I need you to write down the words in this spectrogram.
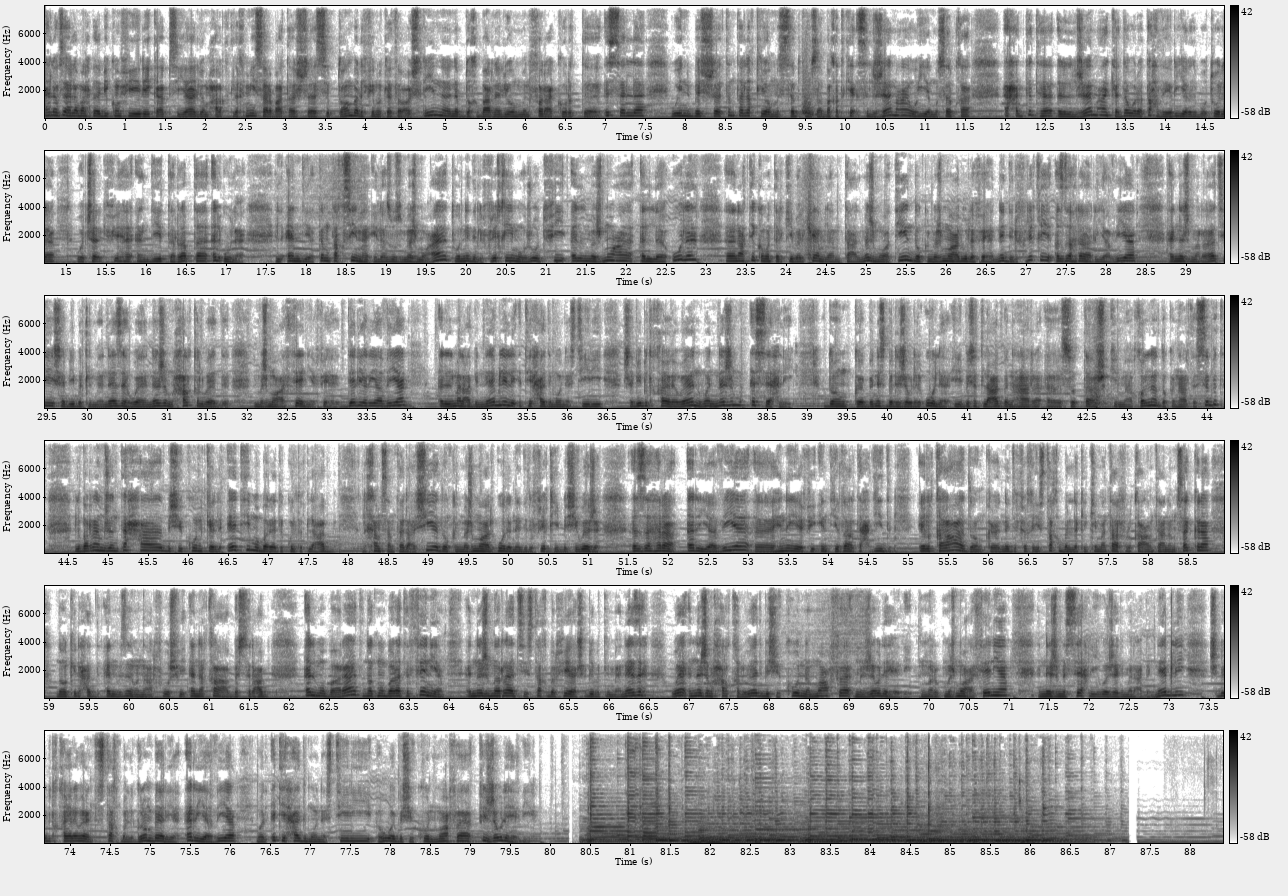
أهلا وسهلا مرحبا بكم في récap CA. اليوم حلقة الخميس 14 سبتمبر 2023 نبدو أخبارنا اليوم من فرع كرة السلة وين باش تنطلق يوم السبت مسابقة كأس الجامعة وهي مسابقة أحدثتها الجامعة كدورة تحضيرية للبطولة وتشارك فيها أندية الرابطة الأولى. الأندية تم تقسيمها إلى زوز مجموعات والنادي الإفريقي موجود في المجموعة الأولى. نعطيكم التركيبة الكاملة نتاع المجموعتين. donc المجموعة الأولى فيها النادي الإفريقي الزهراء الرياضية النجم الرادسي شبيبة المنازه ونجم حلق الواد. المجموعة الثانية فيها الدالية الرياضية الملعب النابلي الاتحاد المونستيري شبيبة القيروان والنجم الساحلي. donc بالنسبة للجولة الأولى اللي باش تلعب نهار 16 كما قلنا donc نهار السبت البرنامج نتاعها باش يكون كالآتي مباريات الكل تتلعب الخمسة نتاع العشية. donc المجموعة الأولى النادي الأفريقي باش يواجه الزهراء الرياضية هنا في انتظار تحديد القاعة. donc النادي الأفريقي يستقبل لكن كما تعرفوا القاعة نتاعنا مسكرة. donc لحد الآن مازال ما نعرفوش في أنا قاعة باش تلعب المباراة. donc المباراة الثانية النجم الرادسي استقبل فيها شبيبة المنازه والنجم حلق الواد باش يكون معفى من الجولة هذه. المجموعة الثانية النجم الساحلي يواجه الملعب النابلي. شبيبة القيروان تستقبل قرمبالية الرياضية والاتحاد المونستيري هو باش يكون معفى في الجولة هذه.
